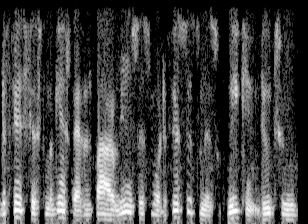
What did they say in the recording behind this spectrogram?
defense system against that. And if our immune system or defense system is weakened due to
